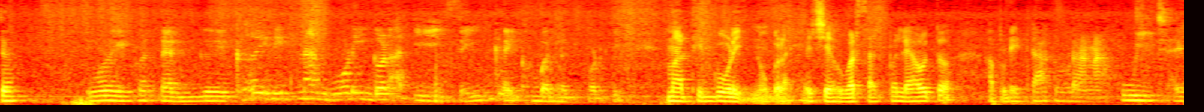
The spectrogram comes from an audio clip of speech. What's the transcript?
જો. ગોળી કરતા કઈ રીતના ગોળી ગળાતી છે? એ કઈ ખબર નથી પડતી. મારથી ગોળી જ ન ગળાય. હશે વરસાદ ભલે આવતો આપણે ટાટોડાના હુઈ છે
